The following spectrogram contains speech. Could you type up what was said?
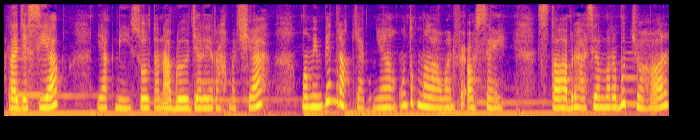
Raja Siak, yakni Sultan Abdul Jalil Rahmat Syah, memimpin rakyatnya untuk melawan VOC. Setelah berhasil merebut Johor,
